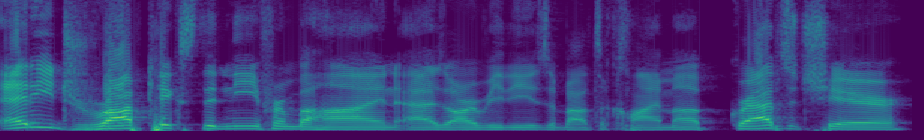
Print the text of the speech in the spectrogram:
Eddie drop kicks the knee from behind as RVD is about to climb up, grabs a chair,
